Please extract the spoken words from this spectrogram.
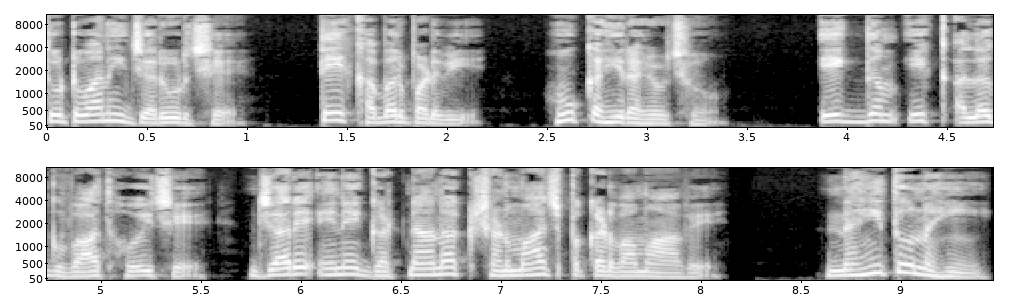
તૂટવાની જરૂર છે. તે ખબર પડવી, હું કહી રહ્યો છું. એકદમ એક અલગ વાત હોય છે, જ્યારે એને ઘટનાના ક્ષણમાં જ પકડવામાં આવે. નહીં તો નહીં.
